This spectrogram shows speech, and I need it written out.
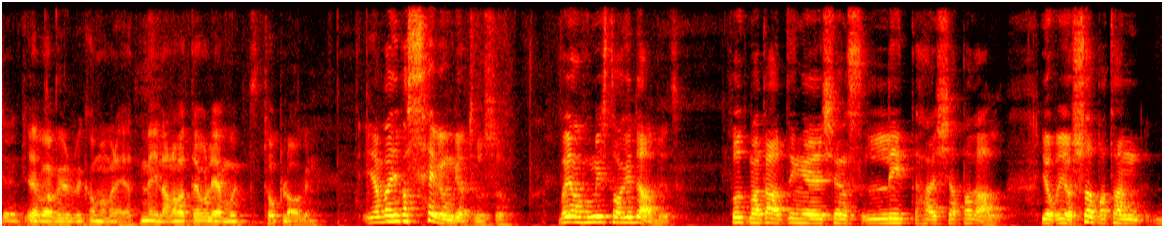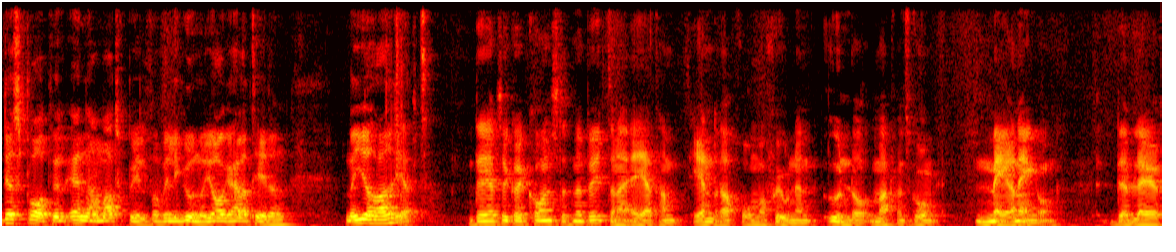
Kan Ja, vad vill vi komma med det? Att Milan har varit dåliga mot topplagen. Ja, vad, vad säger vi om Gattuso? Vad gör han för misstag i derbyt? Förutom att allting eh, känns lite High Chaparral. Jag, jag köper att han desperat vill ändra matchbild för att vi ligger under och jagar hela tiden. Men gör han rätt? Det jag tycker är konstigt med bytena är att han ändrar formationen under matchens gång mer än en gång. Det blir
